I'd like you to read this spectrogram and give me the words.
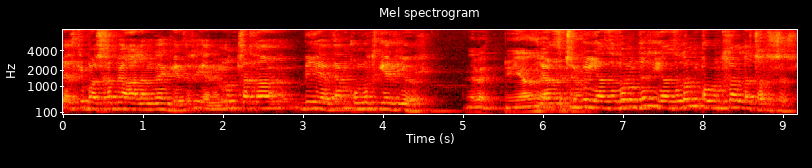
belki başka bir alemden gelir. Yani mutlaka bir yerden komut geliyor. Evet, dünyanın... Yazı, çünkü yazılımdır. Yazılım komutlarla çalışır.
